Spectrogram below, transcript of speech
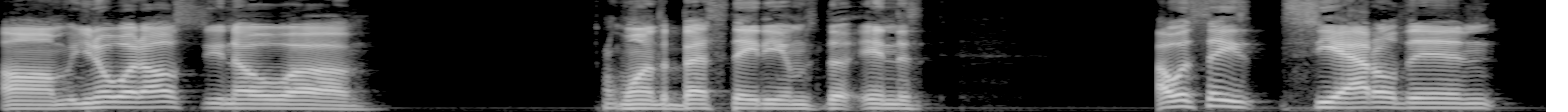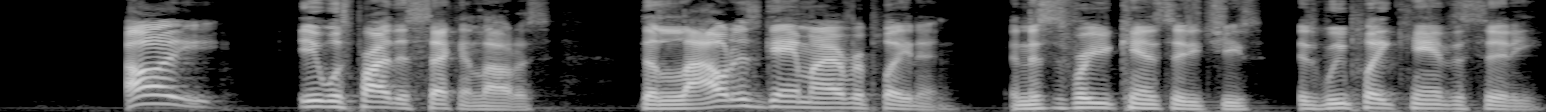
Um, you know what else? You know, uh, one of the best stadiums the in the I would say Seattle then I it was probably the second loudest. The loudest game I ever played in, and this is for you Kansas City Chiefs, is we played Kansas City.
